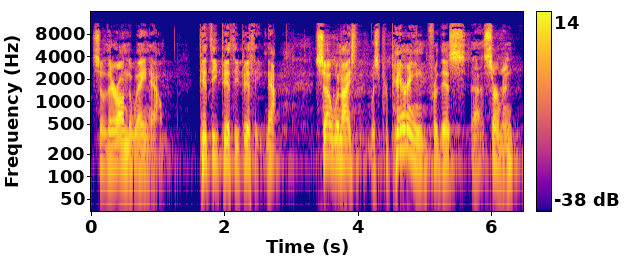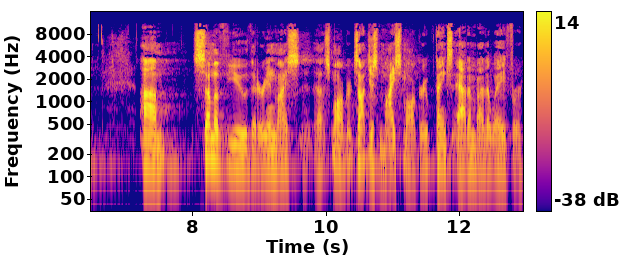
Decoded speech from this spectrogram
So they're on the way now. Pithy, pithy, pithy. Now, so when I was preparing for this uh, sermon, um, some of you that are in my uh, small group, it's not just my small group. Thanks, Adam, by the way, for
